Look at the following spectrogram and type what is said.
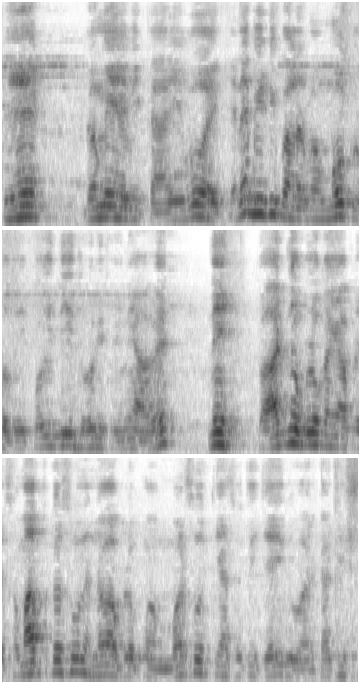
ભેંક ગમે એવી કાળી હોય એને બ્યુટી પાર્લરમાં મોકલો તો એ કોઈ દી ધોરી થઈને આવે નહીં. તો આજનો બ્લોગ અહીં આપણે સમાપ્ત કરશું ને નવા બ્લોગમાં મળશું. ત્યાં સુધી જય દ્વારકાધીશ.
